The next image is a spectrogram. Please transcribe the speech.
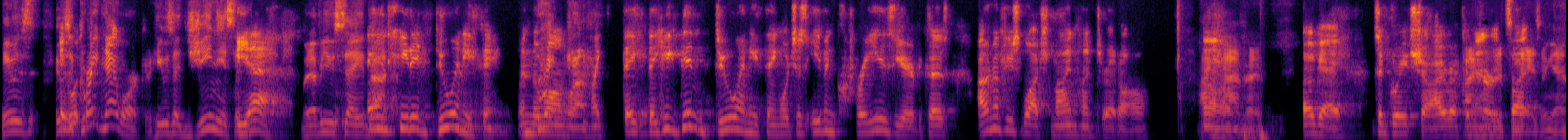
it was it was It a wa- great networker. He was a genius. Yeah. Whatever you say and he didn't do anything in the Right. long run. Like they, they, he didn't do anything, which is even crazier because I don't know if you've watched Mindhunter at all. I Um, haven't. Okay, it's a great show. I recommend. I heard it. it's but, amazing. Yeah.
